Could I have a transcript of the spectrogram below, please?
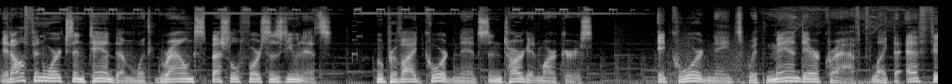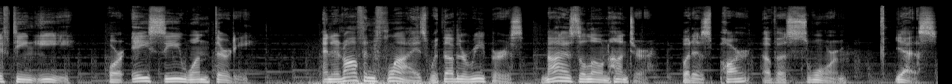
It often works in tandem with ground special forces units, who provide coordinates and target markers. It coordinates with manned aircraft like the F-15E or AC-130. And it often flies with other Reapers, not as a lone hunter, but as part of a swarm. Yes,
